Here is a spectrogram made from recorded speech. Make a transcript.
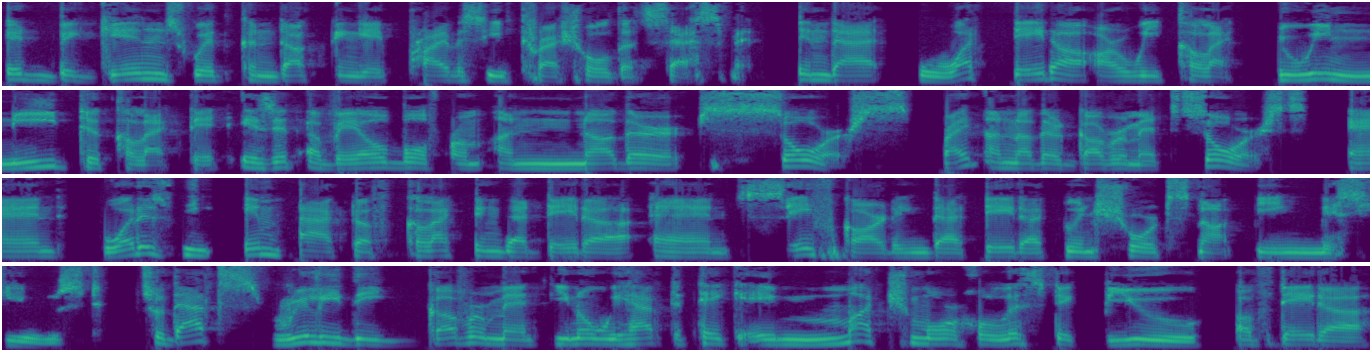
it begins with conducting a privacy threshold assessment in that what data are we collecting? Do we need to collect it? Is it available from another source, right? Another government source. And what is the impact of collecting that data and safeguarding that data to ensure it's not being misused? So that's really the government. You know, we have to take a much more holistic view of data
